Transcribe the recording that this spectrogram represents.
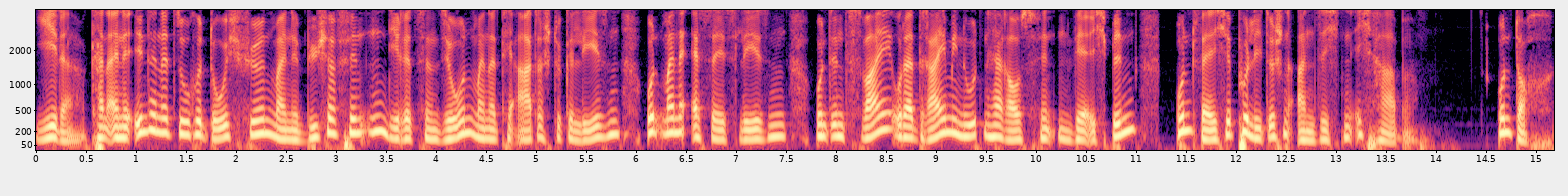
Jeder kann eine Internetsuche durchführen, meine Bücher finden, die Rezension meiner Theaterstücke lesen und meine Essays lesen und in zwei oder drei Minuten herausfinden, wer ich bin und welche politischen Ansichten ich habe. Und doch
